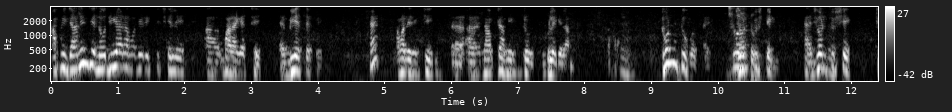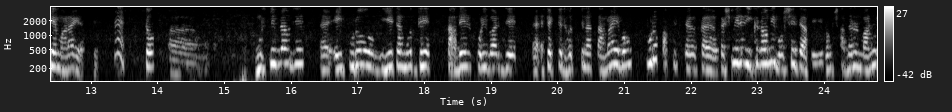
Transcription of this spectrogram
আপনি জানেন যে নদিয়ার আমাদের একটি ছেলে মারা গেছে বিএসএফ এ। হ্যাঁ? আমাদের একটি নামটা আমি একটু ভুলে গেলাম। ঝন্টু কোথায় ঝন্টু। শেখ। হ্যাঁ, ঝন্টু শেখ। সে মারা গেছে। হ্যাঁ? তো মুসলিমরাও যে এই পুরো ইয়েটার মধ্যে তাদের পরিবার যে এফেক্টেড হচ্ছে না তা নয় এবং পুরো কাশ্মীরের ইকোনমি বসে যাবে এবং সাধারণ মানুষ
